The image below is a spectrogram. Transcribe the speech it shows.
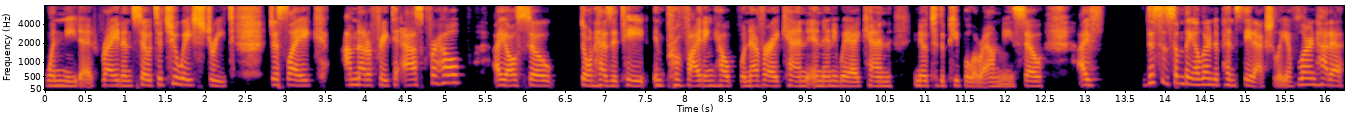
when needed, right? And so it's a two way street. Just like I'm not afraid to ask for help. I also don't hesitate in providing help whenever I can in any way I can, you know, to the people around me. So I've, this is something I learned at Penn State actually. I've learned how to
